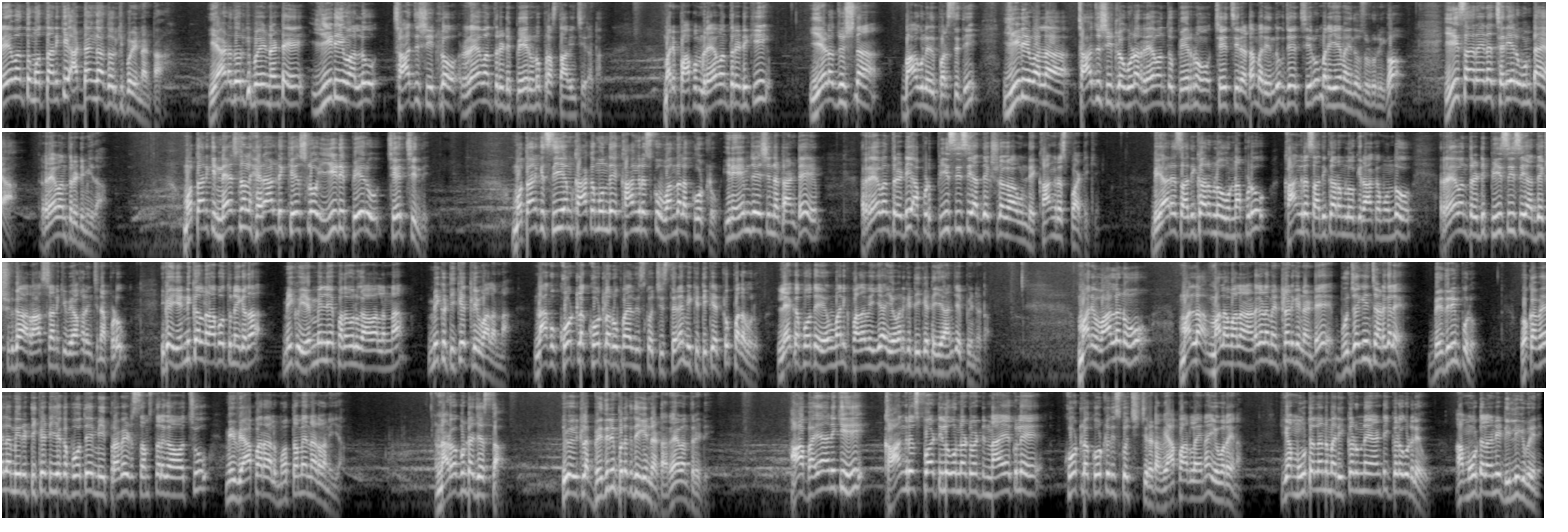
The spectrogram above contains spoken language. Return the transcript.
రేవంత్ మొత్తానికి అడ్డంగా దొరికిపోయిందంట ఏడ దొరికిపోయిందంటే ఈడీ వాళ్ళు ఛార్జ్ షీట్లో రేవంత్ రెడ్డి పేరును ప్రస్తావించారట. మరి పాపం రేవంత్ రెడ్డికి ఏడ చూసినా బాగులేదు పరిస్థితి. ఈడీ వాళ్ళ ఛార్జ్ షీట్లో కూడా రేవంత్ పేరును చేర్చిరట. మరి ఎందుకు చేర్చిరు మరి ఏమైందో చూడు రిగో. ఈసారైనా చర్యలు ఉంటాయా రేవంత్ రెడ్డి మీద? మొత్తానికి నేషనల్ హెరాల్డ్ కేసులో ఈడీ పేరు చేర్చింది. మొత్తానికి సీఎం కాకముందే కాంగ్రెస్కు వందల కోట్లు. ఈయన ఏం చేసిండట అంటే రేవంత్ రెడ్డి అప్పుడు పీసీసీ అధ్యక్షుడుగా ఉండే కాంగ్రెస్ పార్టీకి. బీఆర్ఎస్ అధికారంలో ఉన్నప్పుడు కాంగ్రెస్ అధికారంలోకి రాకముందు రేవంత్ రెడ్డి పీసీసీ అధ్యక్షుడిగా రాష్ట్రానికి వ్యవహరించినప్పుడు ఇక ఎన్నికలు రాబోతున్నాయి కదా మీకు ఎమ్మెల్యే పదవులు కావాలన్నా మీకు టికెట్లు ఇవ్వాలన్నా నాకు కోట్ల కోట్ల రూపాయలు తీసుకొచ్చి ఇస్తేనే మీకు టికెట్లు పదవులు. లేకపోతే ఎవరికి పదవి ఇయ్యా ఎవరికి టికెట్ ఇయ్యా అని చెప్పిండట. మరి వాళ్ళను మళ్ళా మళ్ళీ వాళ్ళని అడగడం ఎట్లా అడిగిండంటే బుజ్జగించి అడగలే బెదిరింపులు. ఒకవేళ మీరు టికెట్ ఇవ్వకపోతే మీ ప్రైవేట్ సంస్థలు కావచ్చు మీ వ్యాపారాలు మొత్తమే నడవనియ్య. నడవకుండా చేస్తా. ఇగో ఇట్లా బెదిరింపులకు దిగిండట రేవంత్ రెడ్డి. ఆ భయానికి కాంగ్రెస్ పార్టీలో ఉన్నటువంటి నాయకులే కోట్ల కోట్లు తీసుకొచ్చి ఇచ్చారట వ్యాపారులైనా ఎవరైనా. ఇక మూటలన్నీ మరి ఇక్కడ ఉన్నాయంటే ఇక్కడ కూడా లేవు. ఆ మూటలన్నీ ఢిల్లీకి పోయినాయి.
